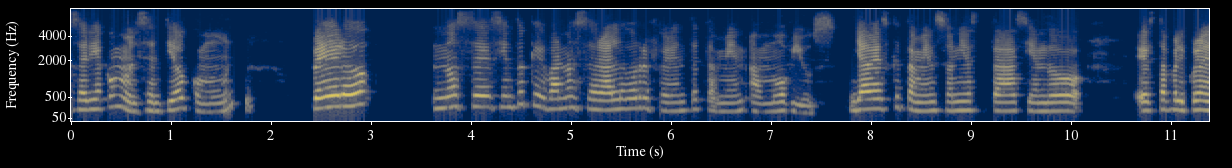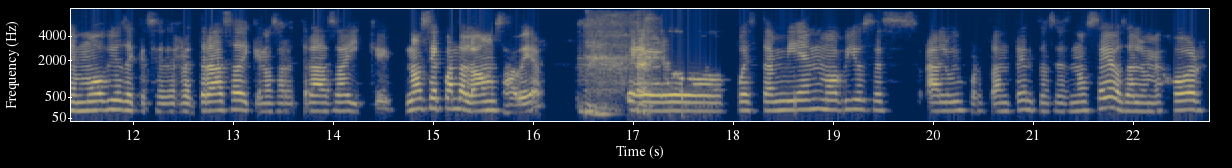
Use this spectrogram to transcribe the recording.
sería como el sentido común, pero no sé, siento que van a hacer algo referente también a Mobius. Ya ves que también Sony está haciendo esta película de Mobius, de que se retrasa, de que no se retrasa y que no sé cuándo la vamos a ver, pero pues también Mobius es algo importante, entonces no sé, o sea, a lo mejor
